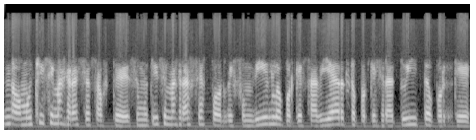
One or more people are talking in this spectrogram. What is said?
No, muchísimas gracias a ustedes y muchísimas gracias por difundirlo, porque es abierto, porque es gratuito, porque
